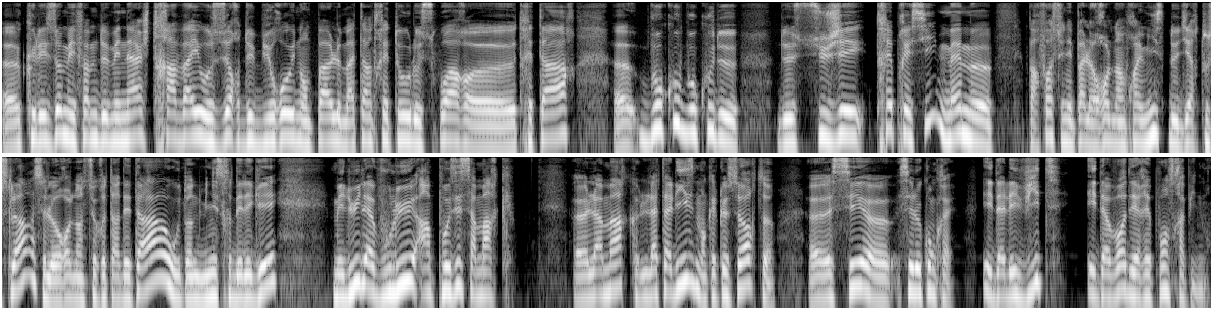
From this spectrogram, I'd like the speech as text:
que les hommes et femmes de ménage travaillent aux heures de bureau et non pas le matin très tôt, le soir très tard. beaucoup, beaucoup de, de sujets très précis, même parfois ce n'est pas le rôle d'un Premier ministre de dire tout cela, c'est le rôle d'un secrétaire d'État ou d'un ministre délégué, mais lui il a voulu imposer sa marque euh, la marque, l'atalisme en quelque sorte, euh, euh, c'est le concret. Et d'aller vite et d'avoir des réponses rapidement.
